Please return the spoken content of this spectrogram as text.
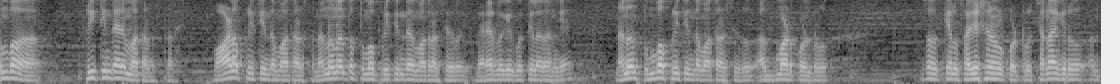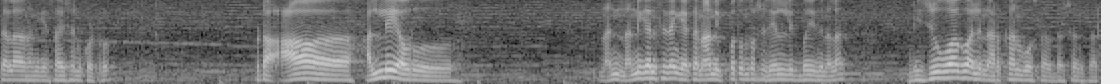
ತುಂಬ ಪ್ರೀತಿಯಿಂದಲೇ ಮಾತಾಡಿಸ್ತಾರೆ. ಭಾಳ ಪ್ರೀತಿಯಿಂದ ಮಾತಾಡಿಸ್ತಾರೆ ನನ್ನನ್ನಂತೂ ತುಂಬ ಪ್ರೀತಿಯಿಂದ ಮಾತಾಡಿಸಿದ್ರು. ಬೇರೆಯವ್ರ ಬಗ್ಗೆ ಗೊತ್ತಿಲ್ಲ ನನಗೆ. ನನ್ನನ್ನು ತುಂಬ ಪ್ರೀತಿಯಿಂದ ಮಾತಾಡಿಸಿದ್ರು. ಅಗ್ ಮಾಡಿಕೊಂಡ್ರು. ಸೊ ಕೆಲವು ಸಜೆಷನ್ಗಳು ಕೊಟ್ಟರು ಚೆನ್ನಾಗಿರು ಅಂತೆಲ್ಲ ನನಗೆ ಸಜೆಷನ್ ಕೊಟ್ಟರು ಬಟ್ ಆ, ಅಲ್ಲಿ ಅವರು ನನ್ನ ನನಗೆ ಅನಿಸಿದಂಗೆ ಯಾಕೆ ನಾನು ಇಪ್ಪತ್ತೊಂದು ವರ್ಷ ಜೈಲಲ್ಲಿ ಇದ್ದು ಬಂದಿದ್ದೀನಲ್ಲ, ನಿಜವಾಗೂ ಅಲ್ಲಿ ನರಕ ಅನುಭವಿಸ್ತಾರೆ ದರ್ಶನ್ ಸರ್.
